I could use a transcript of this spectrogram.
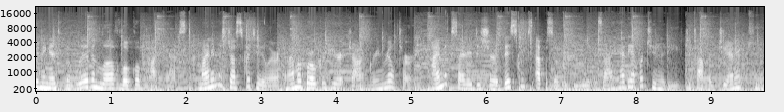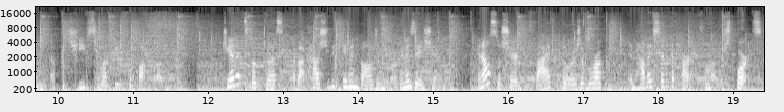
tuning into the Live and Love Local podcast. My name is Jessica Taylor, and I'm a broker here at John Greene Realtor. I'm excited to share this week's episode with you as I had the opportunity to talk with Janet Kean of the Chiefs Rugby Football Club. Janet spoke to us about how she became involved in the organization and also shared the five pillars of rugby and how they set it apart from other sports.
